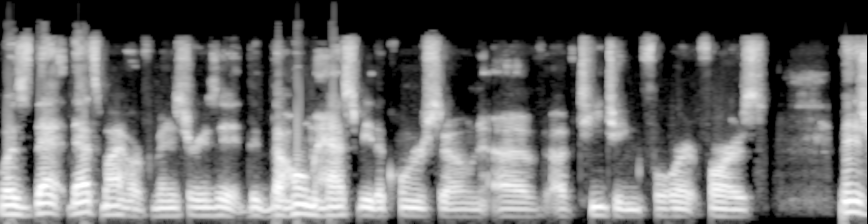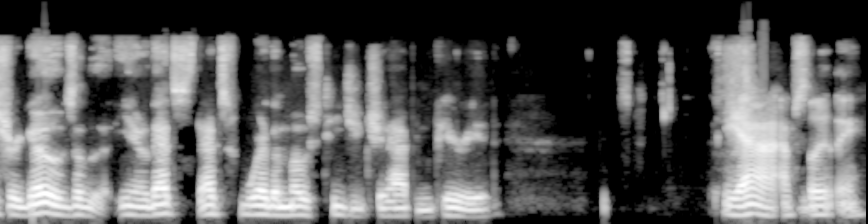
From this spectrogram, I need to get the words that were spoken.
was that that's my heart for ministry? Is it the, the home has to be the cornerstone of of teaching for as far as ministry goes. Of You know, that's that's where the most teaching should happen. Period. Yeah, absolutely.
